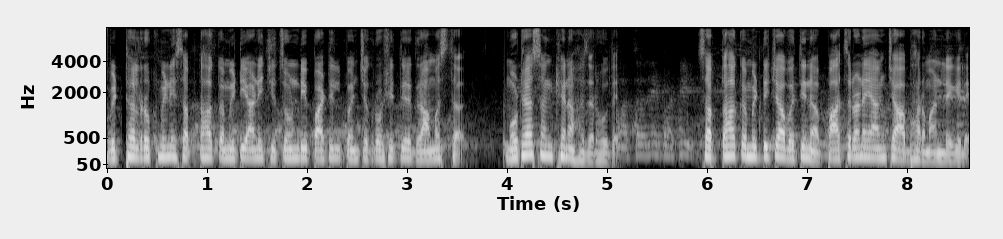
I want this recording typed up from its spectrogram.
विठ्ठल रुक्मिणी सप्ताह कमिटी आणि चिचोंडी पाटील पंचक्रोशीतील ग्रामस्थ मोठ्या संख्येनं हजर होते. सप्ताह कमिटीच्या वतीनं पाचरणे यांचे आभार मानले गेले.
